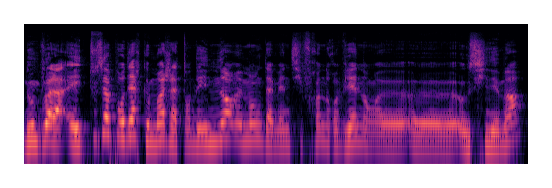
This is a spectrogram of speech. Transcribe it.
Donc voilà, et tout ça pour dire que moi j'attendais énormément que Damien Sifron revienne en, euh, euh, au cinéma.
